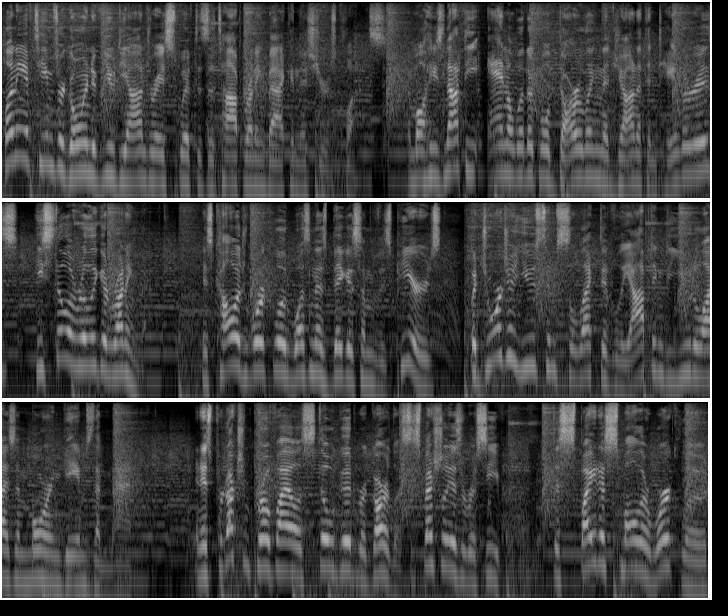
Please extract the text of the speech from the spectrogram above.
Plenty of teams are going to view DeAndre Swift as the top running back in this year's class. And while he's not the analytical darling that Jonathan Taylor is, he's still a really good running back. His college workload wasn't as big as some of his peers, but Georgia used him selectively, opting to utilize him more in games that mattered. And his production profile is still good regardless, especially as a receiver. Despite a smaller workload,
